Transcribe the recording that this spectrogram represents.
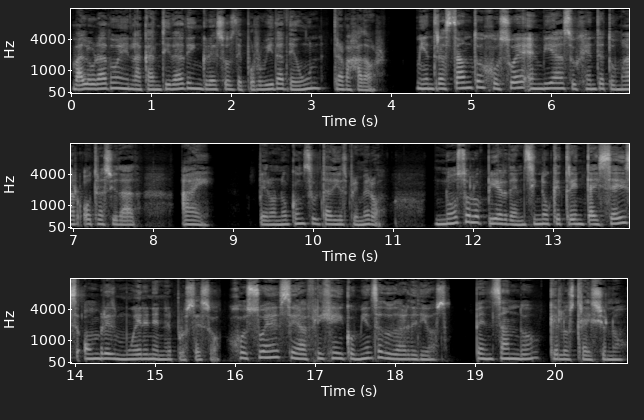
valorado en la cantidad de ingresos de por vida de un trabajador. Mientras tanto, Josué envía a su gente a tomar otra ciudad. Ay, pero no consulta a Dios primero. No solo pierden, sino que 36 hombres mueren en el proceso. Josué se aflige y comienza a dudar de Dios, pensando que los traicionó.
